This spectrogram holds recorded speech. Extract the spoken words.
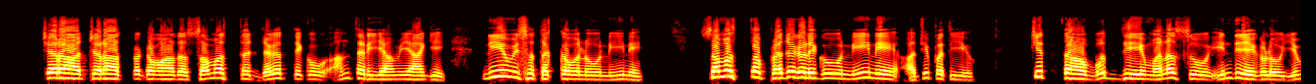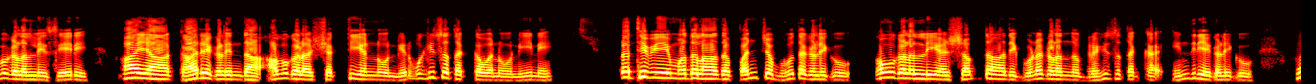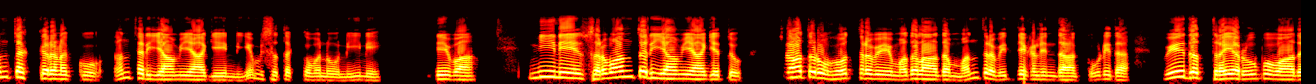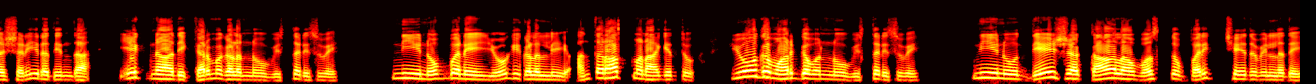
ಚರಾಚರಾತ್ಮಕವಾದ ಸಮಸ್ತ ಜಗತ್ತಿಗೂ ಅಂತರ್ಯಾಮಿಯಾಗಿ ನಿಯಮಿಸತಕ್ಕವನು ನೀನೆ. ಸಮಸ್ತ ಪ್ರಜೆಗಳಿಗೂ ನೀನೇ ಅಧಿಪತಿಯು. ಚಿತ್ತ, ಬುದ್ಧಿ, ಮನಸ್ಸು, ಇಂದ್ರಿಯಗಳು ಇವುಗಳಲ್ಲಿ ಸೇರಿ ಆಯಾ ಕಾರ್ಯಗಳಿಂದ ಅವುಗಳ ಶಕ್ತಿಯನ್ನು ನಿರ್ವಹಿಸತಕ್ಕವನು ನೀನೆ. ಪೃಥಿವಿ ಮೊದಲಾದ ಪಂಚಭೂತಗಳಿಗೂ ಅವುಗಳಲ್ಲಿಯ ಶಬ್ದಾದಿ ಗುಣಗಳನ್ನು ಗ್ರಹಿಸತಕ್ಕ ಇಂದ್ರಿಯಗಳಿಗೂ ಅಂತಃಕರಣಕ್ಕೂ ಅಂತರ್ಯಾಮಿಯಾಗಿ ನಿಯಮಿಸತಕ್ಕವನು ನೀನೆ. ದೇವ, ನೀನೇ ಸರ್ವಾಂತರ್ಯಾಮಿಯಾಗಿದ್ದು, ಚಾತುರ್ಹೋತ್ರವೇ ಮೊದಲಾದ ಮಂತ್ರ ವಿದ್ಯೆಗಳಿಂದ ಕೂಡಿದ ವೇದತ್ರಯ ರೂಪವಾದ ಶರೀರದಿಂದ ಯಜ್ಞಾದಿ ಕರ್ಮಗಳನ್ನು ವಿಸ್ತರಿಸುವೆ. ನೀನೊಬ್ಬನೇ ಯೋಗಿಗಳಲ್ಲಿ ಅಂತರಾತ್ಮನಾಗಿದ್ದು, ಯೋಗ ಮಾರ್ಗವನ್ನು ವಿಸ್ತರಿಸುವೆ. ನೀನು ದೇಶ, ಕಾಲ, ವಸ್ತು ಪರಿಚ್ಛೇದವಿಲ್ಲದೆ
